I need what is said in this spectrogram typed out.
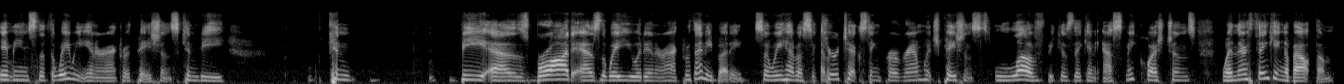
it means that the way we interact with patients can be can be as broad as the way you would interact with anybody. So we have a secure texting program, which patients love because they can ask me questions when they're thinking about them.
